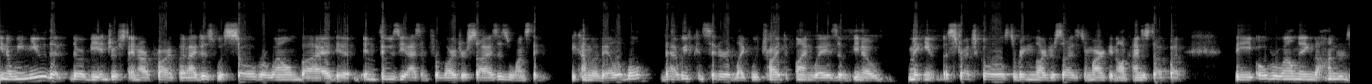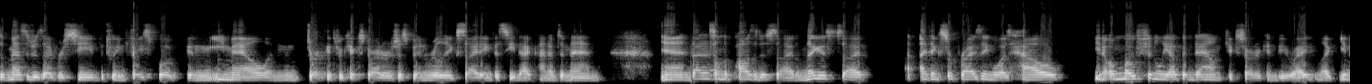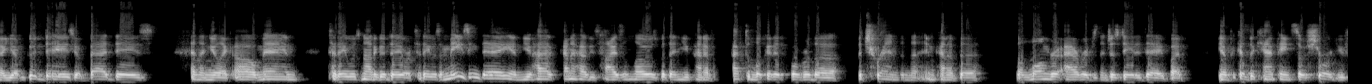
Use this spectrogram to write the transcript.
You know, we knew that there would be interest in our product, but I just was so overwhelmed by the enthusiasm for larger sizes once they become available that we've considered like we tried to find ways of you know making stretch goals to bring larger sizes to market and all kinds of stuff. But the overwhelming, the hundreds of messages I've received between Facebook and email and directly through Kickstarter has just been really exciting to see that kind of demand. And that's on the positive side. On the negative side, I think surprising was how, you know, emotionally up and down Kickstarter can be, right? Like, you know, you have good days, you have bad days, and then you're like, oh man, today was not a good day or today was amazing day. And you have kind of have these highs and lows, but then you kind of have to look at it over the, the trend and, the, and kind of the, the longer average than just day to day. But, you know, because the campaign's so short, you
